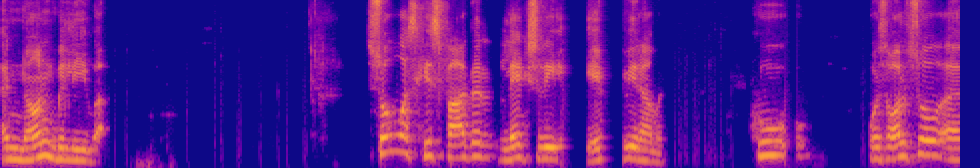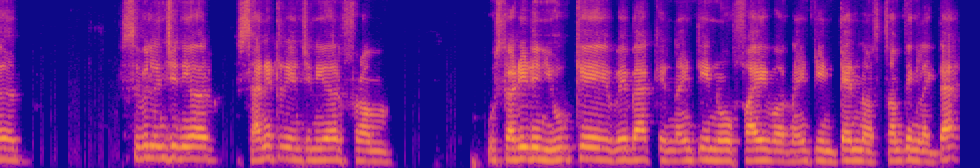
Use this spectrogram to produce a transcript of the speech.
a non-believer. So was his father, late Sri A.V. Raman, who was also a civil engineer, sanitary engineer from who studied in UK way back in 1905 or 1910 or something like that,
